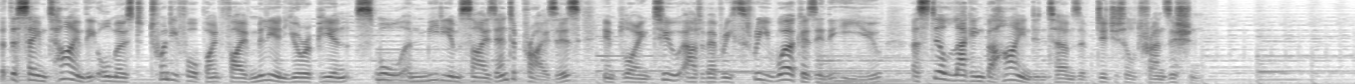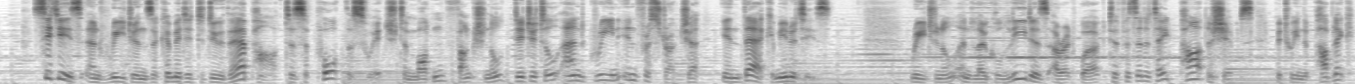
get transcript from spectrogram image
At the same time, the almost 24.5 million European small and medium-sized enterprises, employing two out of every three workers in the EU, are still lagging behind in terms of digital transition. Cities and regions are committed to do their part to support the switch to modern, functional, digital and green infrastructure in their communities. Regional and local leaders are at work to facilitate partnerships between the public,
